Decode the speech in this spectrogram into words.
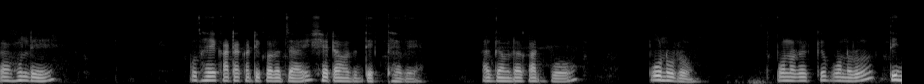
তাহলে কোথায় কাটাকাটি করা যায় সেটা আমাদের দেখতে হবে। আগে আমরা কাটবো পনেরো। পনেরো একে পনেরো, তিন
